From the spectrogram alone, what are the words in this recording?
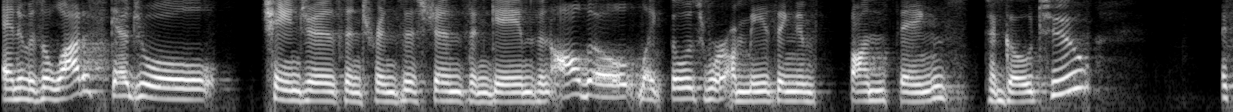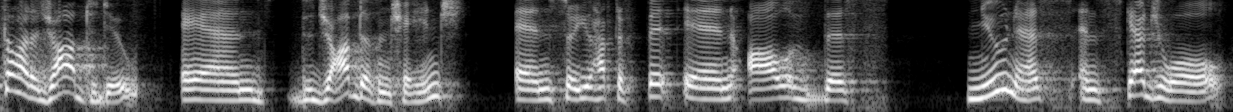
And it was a lot of schedule changes and transitions and games. And although like those were amazing and fun things to go to, I still had a job to do and the job doesn't change. And so you have to fit in all of this newness and schedule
